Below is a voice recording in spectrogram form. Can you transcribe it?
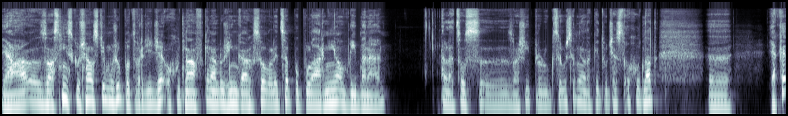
Já z vlastní zkušenosti můžu potvrdit, že ochutnávky na dožinkách jsou velice populární a oblíbené. Ale co z, z vaší produkce už jsem měl taky tu čest ochutnat. Eh, jaké,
